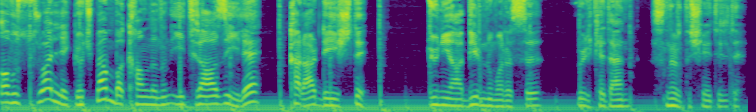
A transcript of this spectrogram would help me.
Avustralya Göçmen Bakanlığı'nın itirazı ile karar değişti. Dünya bir numarası ülkeden sınır dışı edildi.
